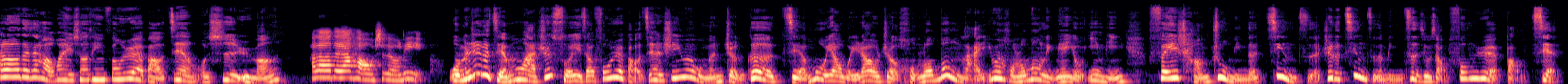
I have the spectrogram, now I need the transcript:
Hello，大家好，欢迎收听风月宝鉴，我是雨萌。Hello，大家好，我是刘丽。我们这个节目啊，之所以叫风月宝鉴，是因为我们整个节目要围绕着《红楼梦》来，因为《红楼梦》里面有一名非常著名的镜子，这个镜子的名字就叫风月宝鉴。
